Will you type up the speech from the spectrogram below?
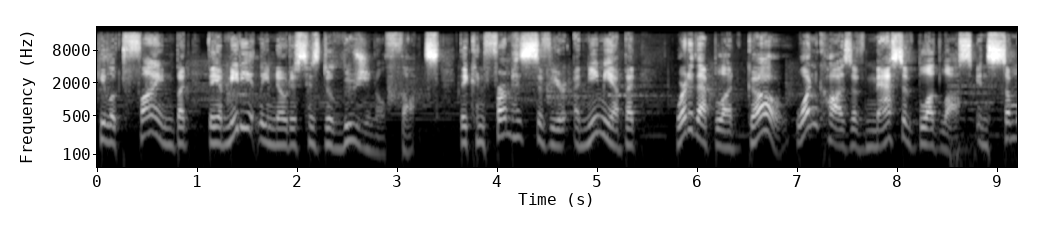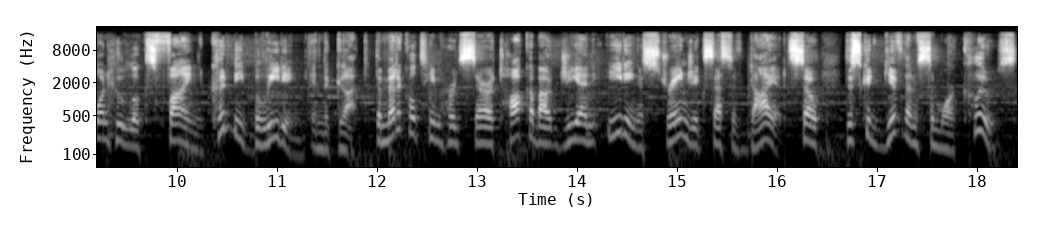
He looked fine, but they immediately noticed his delusional thoughts. They confirm his severe anemia, but where did that blood go? One cause of massive blood loss in someone who looks fine could be bleeding in the gut. The medical team heard Sarah talk about GN eating a strange excessive diet, so this could give them some more clues.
